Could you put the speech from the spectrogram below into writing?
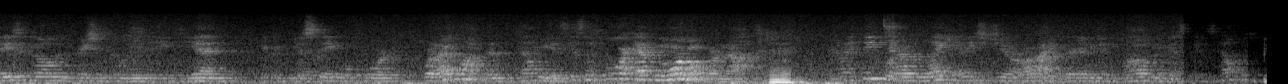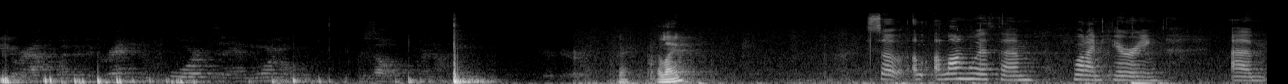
days ago and the patient's going into ATN. It could be a stable four. What I want them to tell me is, is the four abnormal or not? Mm-hmm. And I think what I would like NHGRI, if they're going to get involved in this, is help us figure out whether the creatinine of four is an abnormal result or not. Okay. Elaine? So, al- along with um, what I'm hearing, um,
